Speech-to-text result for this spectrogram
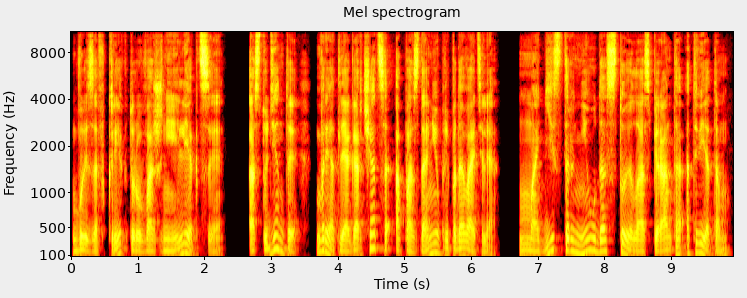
Вызов к ректору важнее лекции, а студенты вряд ли огорчатся опозданию преподавателя. Магистр не удостоила аспиранта ответом,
